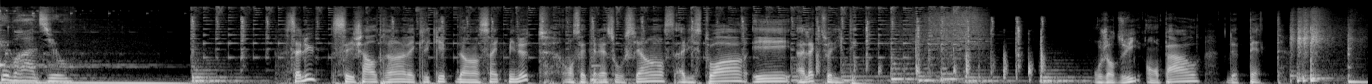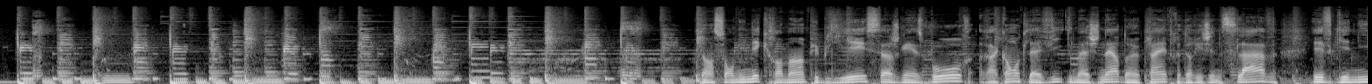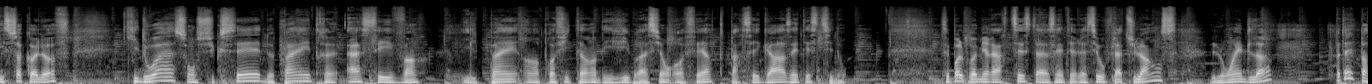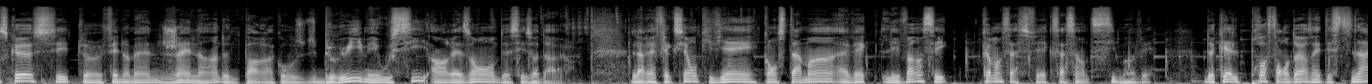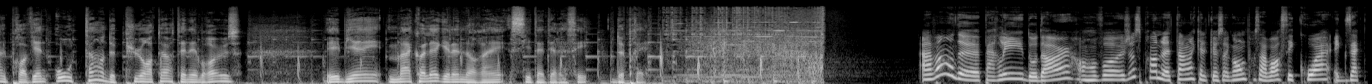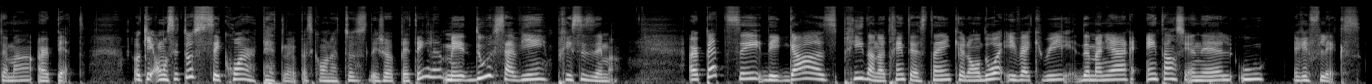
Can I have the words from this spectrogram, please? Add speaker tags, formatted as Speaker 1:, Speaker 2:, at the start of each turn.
Speaker 1: Cube Radio.
Speaker 2: Salut, c'est Charles Tran avec l'équipe dans 5 minutes. On s'intéresse aux sciences, à l'histoire et à l'actualité. Aujourd'hui, on parle de PET. Dans son unique roman publié, Serge Gainsbourg raconte la vie imaginaire d'un peintre d'origine slave, Evgeny Sokolov, qui doit son succès de peintre à ses vents. Il peint en profitant des vibrations offertes par ses gaz intestinaux. C'est pas le premier artiste à s'intéresser aux flatulences, loin de là. Peut-être parce que c'est un phénomène gênant, d'une part à cause du bruit, mais aussi en raison de ses odeurs. La réflexion qui vient constamment avec les vents, c'est comment ça se fait que ça sente si mauvais? De quelles profondeurs intestinales proviennent autant de puanteurs ténébreuses? Eh bien, ma collègue Hélène Lorrain s'y est intéressée de près.
Speaker 3: Avant de parler d'odeur, on va juste prendre le temps, quelques secondes, pour savoir c'est quoi exactement un PET. OK, on sait tous c'est quoi un PET, parce qu'on a tous déjà pété, mais d'où ça vient précisément? Un PET, c'est des gaz pris dans notre intestin que l'on doit évacuer de manière intentionnelle ou réflexe.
